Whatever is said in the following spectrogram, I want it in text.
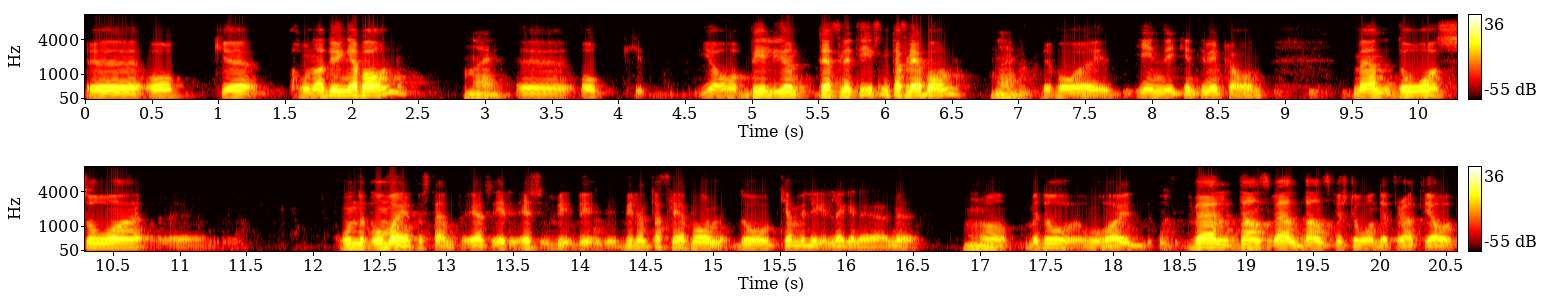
Eh, och eh, hon hade ju inga barn. Nej, Eh, och jag ville ju definitivt inte ha fler barn. nej. Det var, ingick inte i min plan. Men då så hon, hon var helt bestämd. Vill du inte ha fler barn, då kan vi lä- lägga ner det här nu. Mm. Ja, men då hon var ju väldans, väldans förstående för att jag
